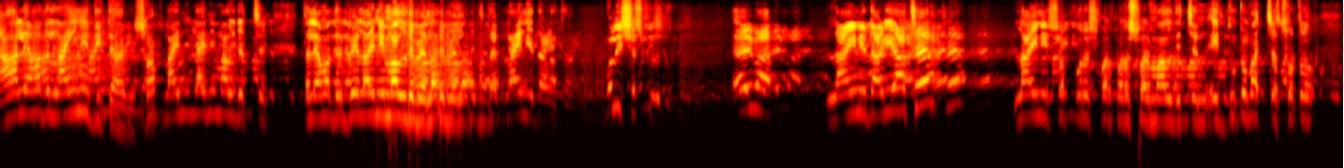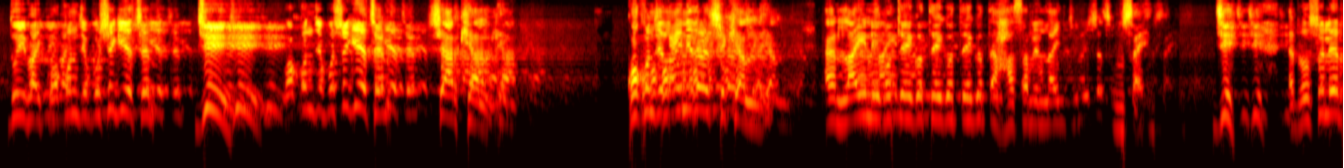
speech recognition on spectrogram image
তাহলে আমাদের লাইনই দিতে হবে। সব লাইনে লাইনে মাল দিচ্ছে। তাহলে আমাদের বে লাইনে মাল দেবে না? লাইনে দাঁড়াতে হবে। বলি শেষ করে দেবো। এইবার লাইনে দাঁড়িয়ে আছে লাইনে সব পরস্পর পরস্পর মাল দিচ্ছেন। এই দুটো বাচ্চা ছোট, দুই ভাই কখন যে বসে গিয়েছেন? জি, কখন যে বসে গিয়েছেন, সে আর খেয়াল নেই। কখন যে লাইনে দাঁড়ায়, সে খেয়াল নেই। লাইন এগোতে এগোতে এগোতে এগোতে হাসানের লাইন চলে এসেছে হুসাইন। জি রসুলের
